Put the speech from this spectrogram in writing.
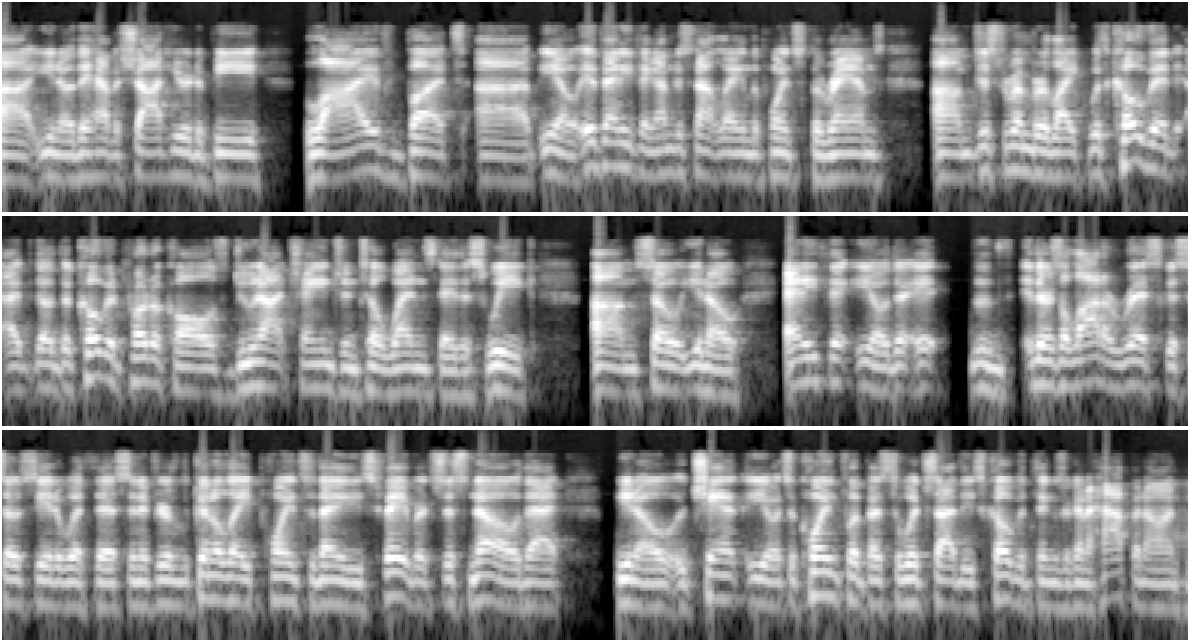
uh, you know, they have a shot here to be live. But uh, you know, if anything, I'm just not laying the points to the Rams. Um, just remember, like with COVID, I, the, the, COVID protocols do not change until Wednesday this week. Um, so you know, anything, you know, the, it, there's a lot of risk associated with this. And if you're going to lay points with any of these favorites, just know that you know, chance, you know, it's a coin flip as to which side these COVID things are going to happen on.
